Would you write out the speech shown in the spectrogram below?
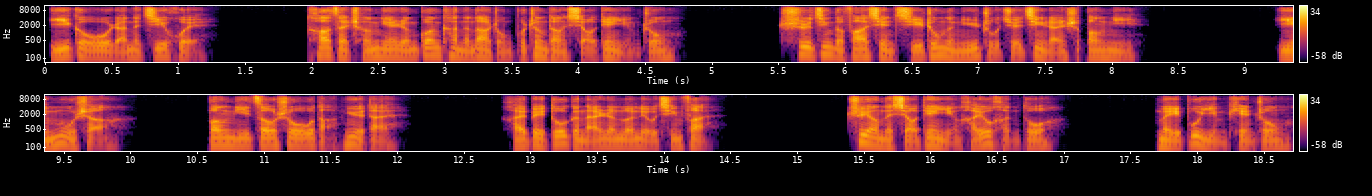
一个偶然的机会，他在成年人观看的那种不正当小电影中，吃惊的发现其中的女主角竟然是邦尼。荧幕上，邦尼遭受殴打、虐待，还被多个男人轮流侵犯。这样的小电影还有很多，每部影片中，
